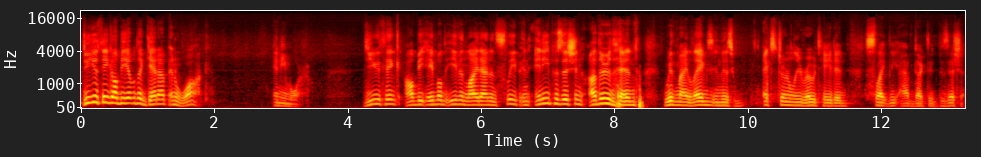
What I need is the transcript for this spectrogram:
Do you think I'll be able to get up and walk anymore? Do you think I'll be able to even lie down and sleep in any position other than with my legs in this externally rotated, slightly abducted position?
